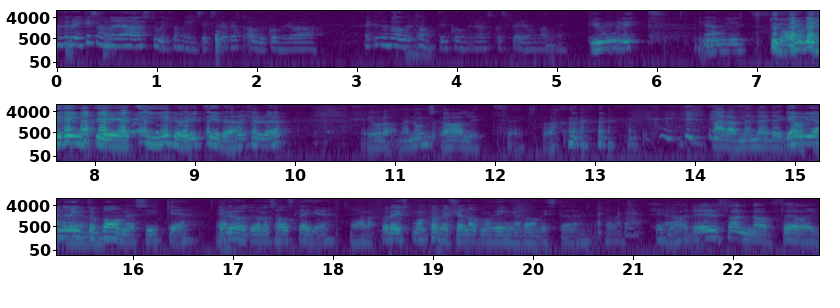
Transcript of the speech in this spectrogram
Men det blir ikke sånn når dere har store familieselskaper at alle kommer og Det er ikke sånn at alle tanter kommer og skal spørre om alle jo, litt. Jo, litt. Du har nå blitt ringt i tide og utide, har ikke du det? Jo da, men noen skal ha litt ekstra. Nei da, men det er De har vel gjerne ringt når barn er syke. Ja. Og du har hørt Ørnes halslege. Ja. Og det, er- man kan jo skjønne at man ringer da hvis det Ja, da. Jeg hadde det sånn da før jeg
